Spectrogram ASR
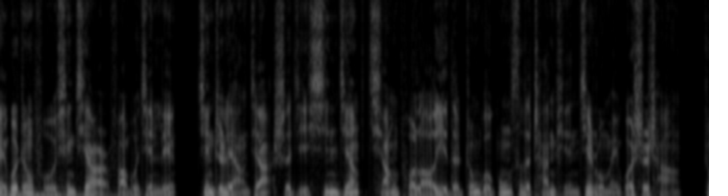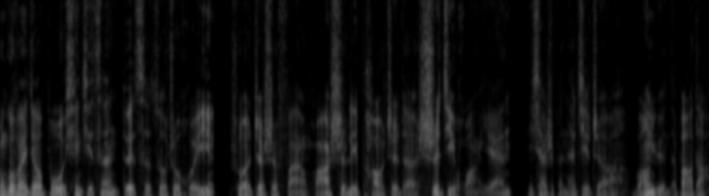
美国政府星期二发布禁令，禁止两家涉及新疆强迫劳役的中国公司的产品进入美国市场。中国外交部星期三对此作出回应，说这是反华势力炮制的世纪谎言。以下是本台记者王允的报道。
